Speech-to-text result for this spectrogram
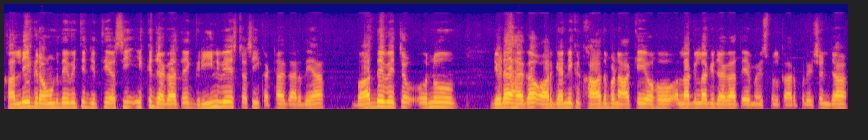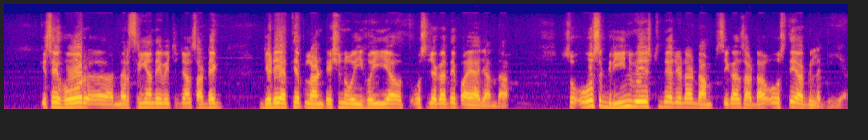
ਖਾਲੀ ਗਰਾਊਂਡ ਦੇ ਵਿੱਚ ਜਿੱਥੇ ਅਸੀਂ ਇੱਕ ਜਗ੍ਹਾ ਤੇ ਗ੍ਰੀਨ ਵੇਸਟ ਅਸੀਂ ਇਕੱਠਾ ਕਰਦੇ ਆ ਬਾਅਦ ਦੇ ਵਿੱਚ ਉਹਨੂੰ ਜਿਹੜਾ ਹੈਗਾ ਆਰਗੇਨਿਕ ਖਾਦ ਬਣਾ ਕੇ ਉਹ ਅਲੱਗ-ਅਲੱਗ ਜਗ੍ਹਾ ਤੇ ਮਿਊਨਿਸਪਲ ਕਾਰਪੋਰੇਸ਼ਨ ਜਾਂ ਕਿਸੇ ਹੋਰ ਨਰਸਰੀਆਂ ਦੇ ਵਿੱਚ ਜਾਂ ਸਾਡੇ ਜਿਹੜੇ ਇੱਥੇ ਪਲਾਂਟੇਸ਼ਨ ਹੋਈ ਹੋਈ ਆ ਉਸ ਜਗ੍ਹਾ ਤੇ ਪਾਇਆ ਜਾਂਦਾ। ਸੋ ਉਸ ਗ੍ਰੀਨ ਵੇਸਟ ਦਾ ਜਿਹੜਾ ਡੰਪ ਸੀਗਾ ਸਾਡਾ ਉਸ ਤੇ ਅੱਗ ਲੱਗੀ ਆ।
